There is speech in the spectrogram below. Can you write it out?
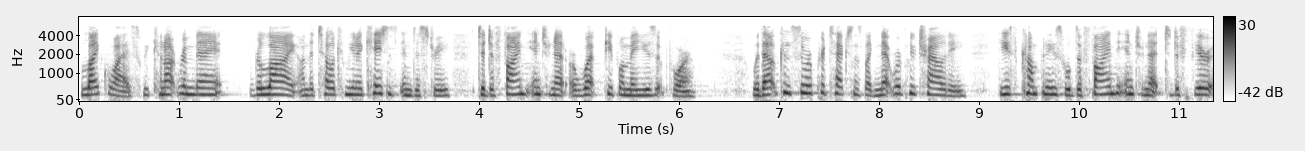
Likewise, we cannot rely on the telecommunications industry to define the Internet or what people may use it for. Without consumer protections like network neutrality, these companies will define the Internet to,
